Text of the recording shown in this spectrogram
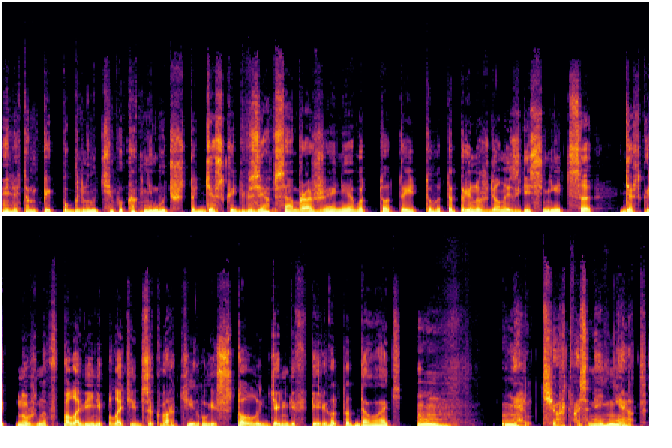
или там припугнуть его как-нибудь, что, дескать, взяв соображение, вот то-то и то-то принужден изъясниться, дескать, нужно в половине платить за квартиру и стол, и деньги вперед отдавать. М -м, нет, черт возьми, нет,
